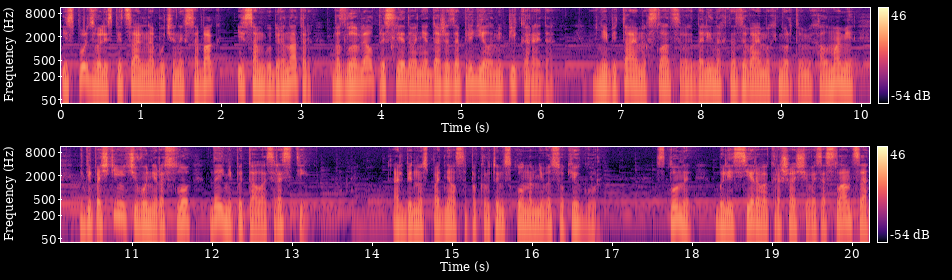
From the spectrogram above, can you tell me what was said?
использовали специально обученных собак, и сам губернатор возглавлял преследование даже за пределами Пикарайда, в необитаемых сланцевых долинах, называемых мертвыми холмами, где почти ничего не росло, да и не пыталось расти. Альбинос поднялся по крутым склонам невысоких гор. Склоны были серого крошащегося сланца,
